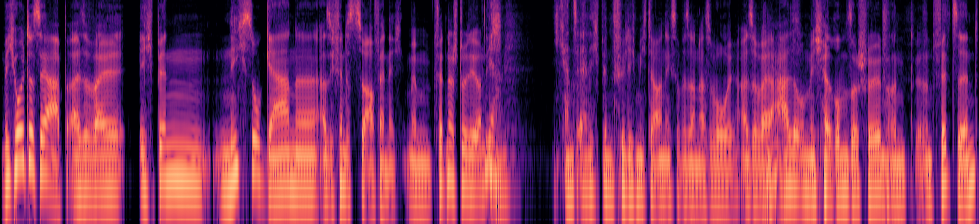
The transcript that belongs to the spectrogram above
Mich holt es sehr ab, also weil ich bin nicht so gerne, also ich finde es zu aufwendig mit dem Fitnessstudio und ja. ich, ich ganz ehrlich bin, fühle ich mich da auch nicht so besonders wohl. Also weil ja. alle um mich herum so schön und, und fit sind.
